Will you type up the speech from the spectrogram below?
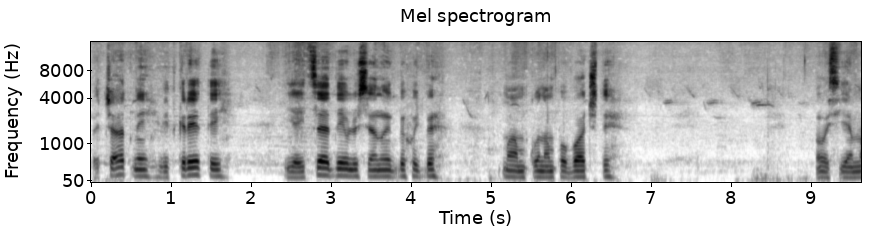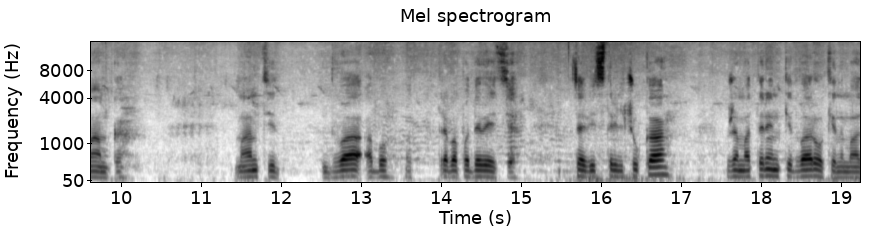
печатний, відкритий. Яйце дивлюся, ну якби хоч би мамку нам побачити. Ось є мамка. Мамці два або от, треба подивитися. Це від стрільчука. Вже материнки два роки нема.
